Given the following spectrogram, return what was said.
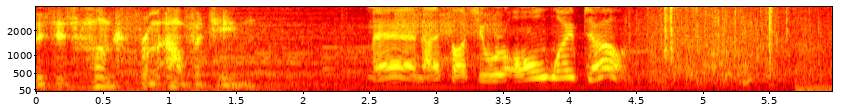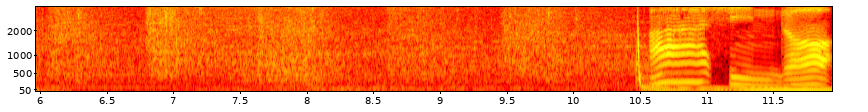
This is Hunk from Alpha Team. Man, I thought you were all wiped out. Ah, shindo.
